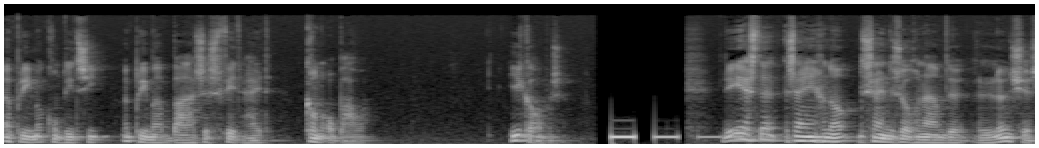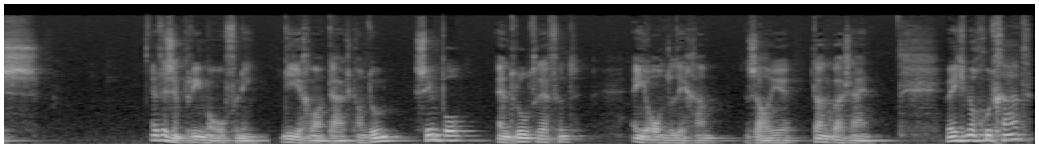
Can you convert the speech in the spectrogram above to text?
een prima conditie, een prima basisfitheid kan opbouwen. Hier komen ze. De eerste zijn, zijn de zogenaamde lunches. Het is een prima oefening die je gewoon thuis kan doen. Simpel en doeltreffend. En je onderlichaam zal je dankbaar zijn. Weet je nog goed gaat?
